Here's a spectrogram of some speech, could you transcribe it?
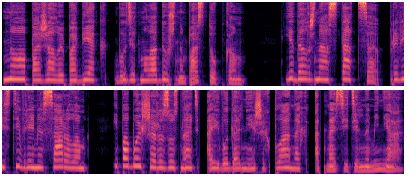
Но, пожалуй, побег будет малодушным поступком. Я должна остаться, провести время с Арлом и побольше разузнать о его дальнейших планах относительно меня.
